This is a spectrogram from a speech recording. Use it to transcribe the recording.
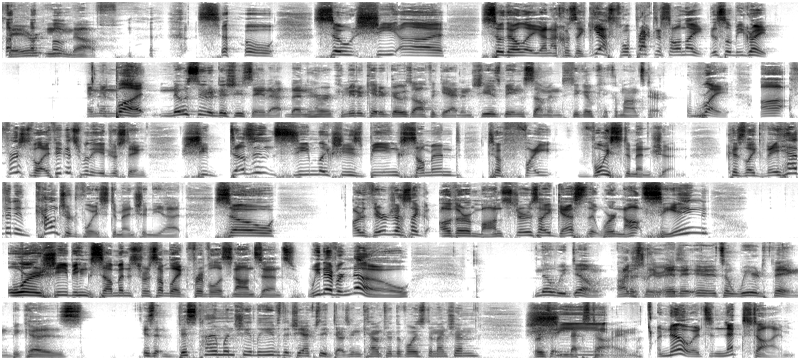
Fair enough. So, so she, uh, so they're like, Anako's like, yes, we'll practice all night. This will be great. And then, But- no sooner does she say that than her communicator goes off again, and she is being summoned to go kick a monster. Right. Uh, first of all, I think it's really interesting. She doesn't seem like she's being summoned to fight Voice Dimension. Because, like, they haven't encountered Voice Dimension yet. So, are there just, like, other monsters, I guess, that we're not seeing? Or is she being summoned for some, like, frivolous nonsense? We never know. No, we don't, honestly. And it, it's a weird thing because is it this time when she leaves that she actually does encounter the voice dimension? Or is She- it next time? No, it's next time.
